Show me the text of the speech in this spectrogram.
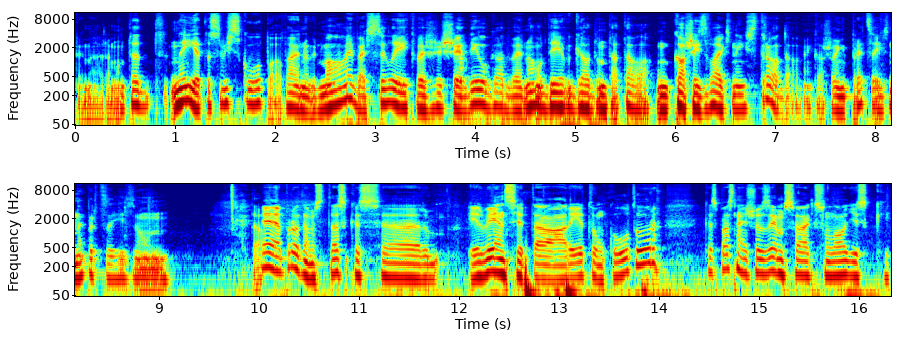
Piemēram, un tad neiet tas viss kopā. Vai nu ir māja, vai silīte, vai šie divi gadi, vai nav divi gadi, un tā tālāk. Un kā šīs zvaigznīs strādā, vienkārši viņi precīzi, neprecīzi. Un tā. Jā, protams, tas, kas uh, ir viens, ir tā rietumu kultūra, kas pasniedz šo Ziemassvētku, un loģiski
